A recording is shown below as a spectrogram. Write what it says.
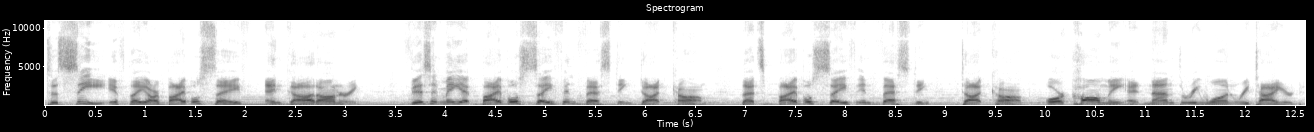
to see if they are Bible safe and God honoring. Visit me at BibleSafeInvesting.com. That's BibleSafeInvesting.com or call me at 931 Retired.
